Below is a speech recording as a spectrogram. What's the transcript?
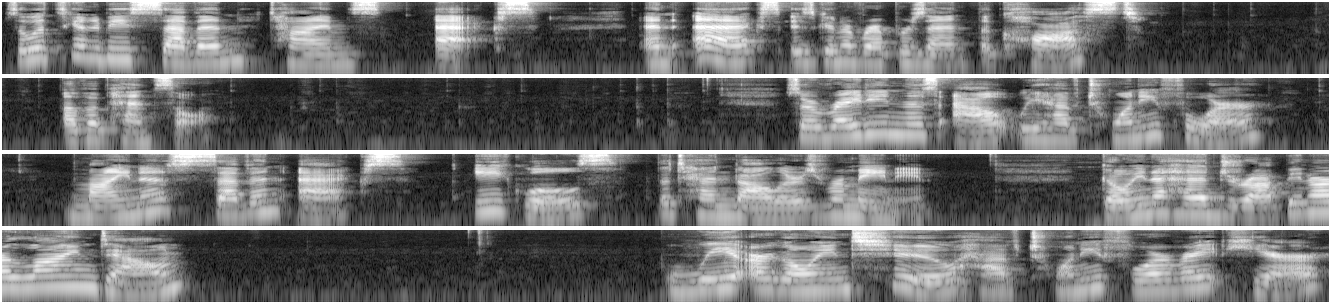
So it's going to be 7 times x. And x is going to represent the cost of a pencil. So writing this out, we have 24 minus 7x equals the $10 remaining. Going ahead, dropping our line down, we are going to have 24 right here.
